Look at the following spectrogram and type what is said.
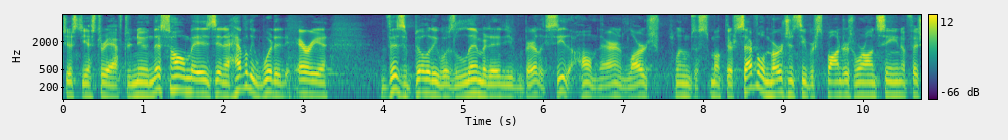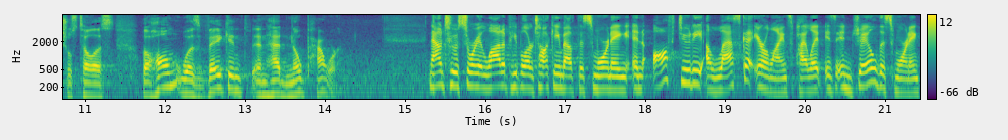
just yesterday afternoon. This home is in a heavily wooded area. Visibility was limited. You can barely see the home there, and large plumes of smoke. There several emergency responders were on scene. Officials tell us the home was vacant and had no power. Now to a story a lot of people are talking about this morning. An off-duty Alaska Airlines pilot is in jail this morning,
